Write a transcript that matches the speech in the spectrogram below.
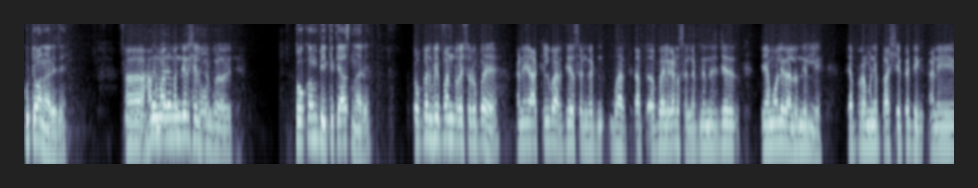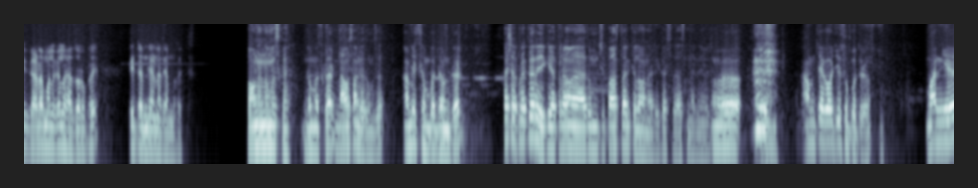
कुठे होणार आहे ते? अं, हनुमान मंदिर शिल्पिंपळाव येथे टोकन फी किती असणार आहे? टोकन फी पंधराशे रुपये आहे. आणि अखिल भारतीय संघटन भारत आप- बैलगाडा संघटनेने जे नियमावली घालून दिली आहे. त्याप्रमाणे पाचशे कटिंग आणि गाडा मालकाला हजार रुपये रिटर्न देणार येणार आहेत. पाहुणा नमस्कार. नमस्कार. नाव सांगा तुमचं. आम्ही संपत दौंडकर कशा प्रकारे आहे की यात्रा तुमची पाच तारखेला होणार आहे? कसं असणार नियोजन? अ, आमच्या गावचे सुपुत्र माननीय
